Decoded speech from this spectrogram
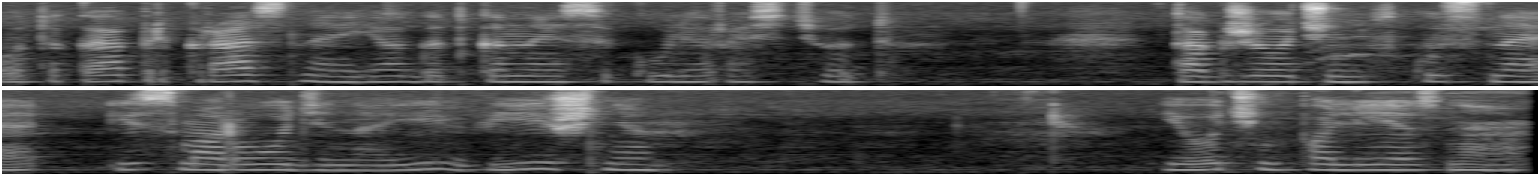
вот такая прекрасная ягодка на эсыкуле растет. Также очень вкусная и смородина, и вишня. И очень полезная.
